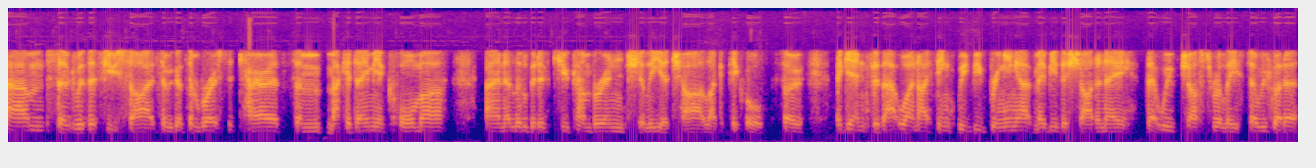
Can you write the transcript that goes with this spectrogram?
um, served with a few sides. So we've got some roasted carrots, some macadamia korma, and a little bit of cucumber and chili achar, like a pickle. So again, for that one, I think we'd be bringing out maybe the Chardonnay that we've just released. So we've got a,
